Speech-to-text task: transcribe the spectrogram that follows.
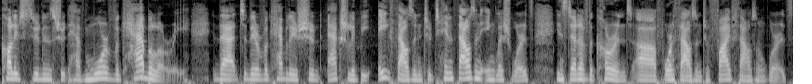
college students should have more vocabulary, that their vocabulary should actually be 8,000 to 10,000 English words instead of the current uh, 4,000 to 5,000 words.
